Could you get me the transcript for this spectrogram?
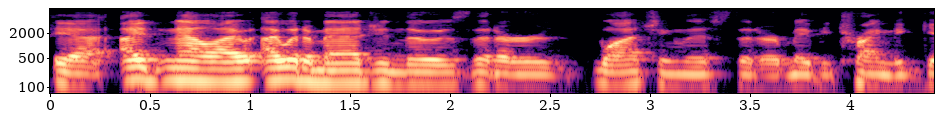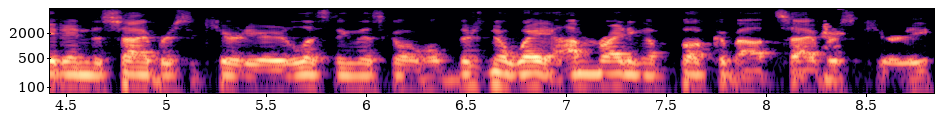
Yeah, I now I, I would imagine those that are watching this that are maybe trying to get into cybersecurity or listening to this going, well, there's no way I'm writing a book about cybersecurity.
